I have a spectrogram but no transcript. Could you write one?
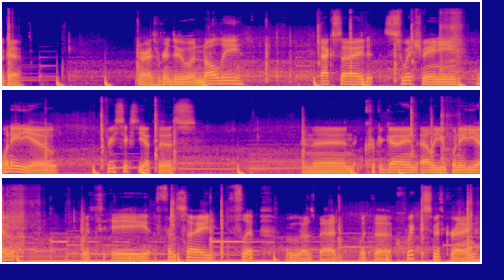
Okay. Alright, so we're gonna do a nollie, backside, switch mani, 180 out, 360 at this, and then crooked grind alley-oop 180 out, with a frontside flip. Ooh, that was bad. With the quick Smith grind,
